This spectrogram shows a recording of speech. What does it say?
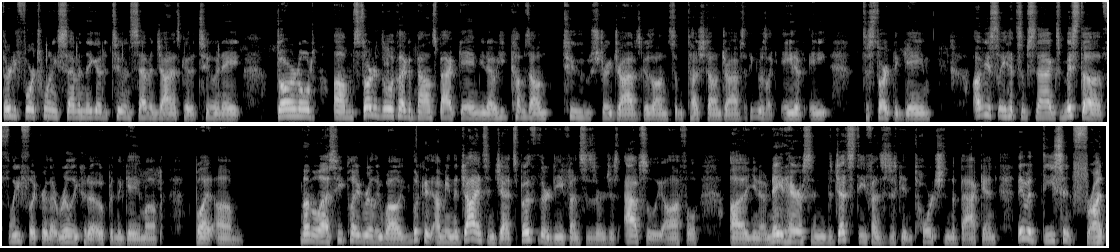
34 27. They go to 2 and 7, Giants go to 2 and 8. Darnold um, started to look like a bounce back game. You know, he comes on two straight drives, goes on some touchdown drives. I think it was like 8 of 8 to start the game. Obviously, hit some snags, missed a flea flicker that really could have opened the game up, but um, nonetheless, he played really well. You look at, I mean, the Giants and Jets, both of their defenses are just absolutely awful. Uh, you know, Nate Hairston, the Jets defense is just getting torched in the back end. They have a decent front,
